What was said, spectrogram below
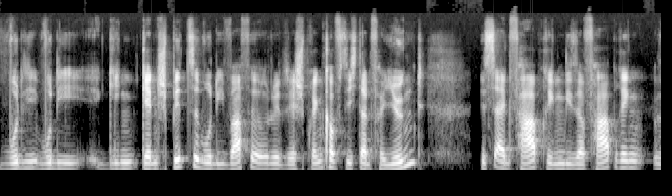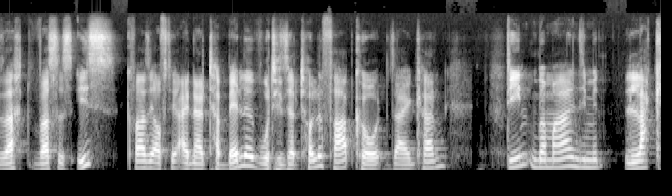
wo die, wo die gegen, gen Spitze, wo die Waffe oder der Sprengkopf sich dann verjüngt, ist ein Farbring. Dieser Farbring sagt, was es ist, quasi auf einer Tabelle, wo dieser tolle Farbcode sein kann. Den übermalen sie mit Lack,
